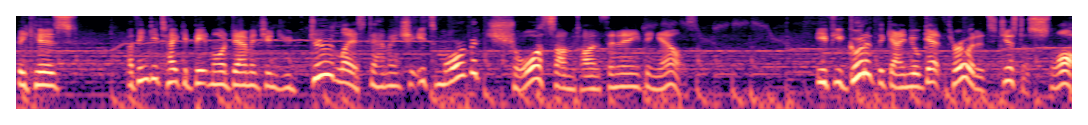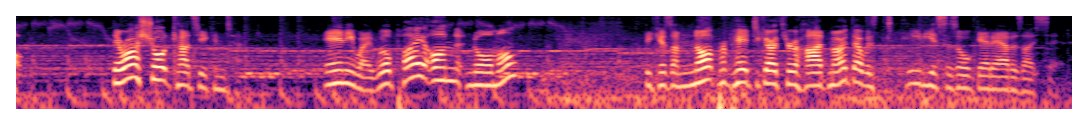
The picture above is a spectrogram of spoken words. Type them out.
because I think you take a bit more damage and you do less damage. It's more of a chore sometimes than anything else. If you're good at the game, you'll get through it. It's just a slog. There are shortcuts you can take. Anyway, we'll play on normal because I'm not prepared to go through hard mode. That was tedious as all get out, as I said.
